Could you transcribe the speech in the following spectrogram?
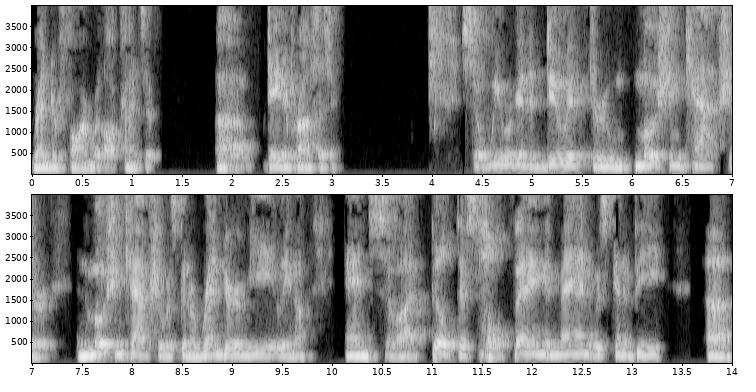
render farm with all kinds of uh, data processing. So we were going to do it through motion capture and the motion capture was going to render immediately, you know. And so I built this whole thing and man, it was going to be uh,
